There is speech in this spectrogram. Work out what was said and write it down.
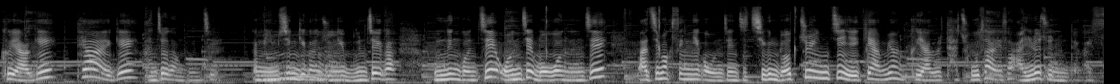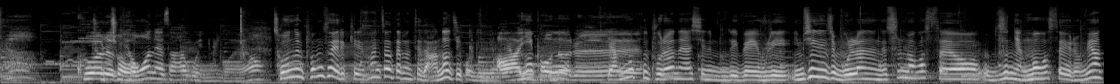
그 약이 태아에게 안전한 건지 그다음에 음. 임신 기간 중에 문제가 없는 건지 언제 먹었는지 마지막 생리가 언제인지 지금 몇 주인지 얘기하면 그 약을 다 조사해서 알려주는 데가 있어요. 그거를 그쵸. 병원에서 하고 있는 거예요? 저는 평소에 이렇게 환자들한테 나눠주거든요. 아, 약 이 먹고 번호를. 약 먹고 불안해하시는 분들 왜 우리 임신인지 몰랐는데 술 먹었어요, 뭐 무슨 약 먹었어요 이러면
